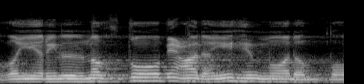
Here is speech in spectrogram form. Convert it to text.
غير المغضوب عليهم ولا الضالين.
